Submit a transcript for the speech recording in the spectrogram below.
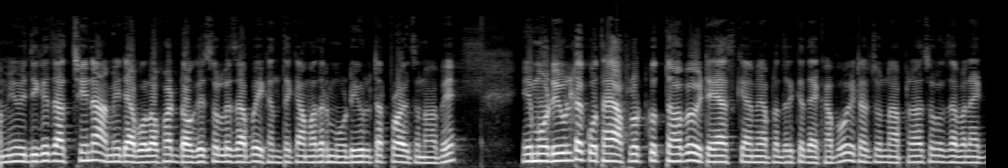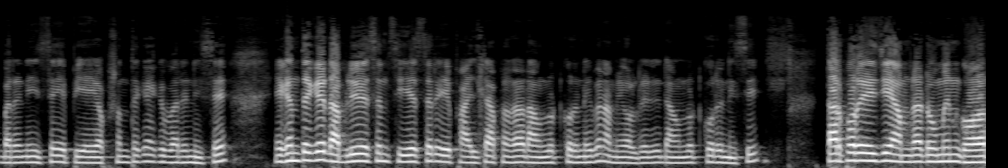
আমি ওইদিকে যাচ্ছি না, আমি ডেভেলপার ডগে চলে যাব, এখান থেকে আমাদের মডিউলটার প্রয়োজন হবে। এই মডিউলটা কোথায় আপলোড করতে হবে ওইটাই আজকে আমি আপনাদেরকে দেখাবো। এটার জন্য আপনারা চলে যাবেন একবারে নিচে এপিআই অপশন থেকে একেবারে নিচে। এখান থেকে ডাব্লিউ এস ডাব্লিউএসএম সিএস এর এই ফাইলটা আপনারা ডাউনলোড করে নেবেন। আমি অলরেডি ডাউনলোড করে নিছি। তারপরে এই যে আমরা ডোমেন ঘর,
